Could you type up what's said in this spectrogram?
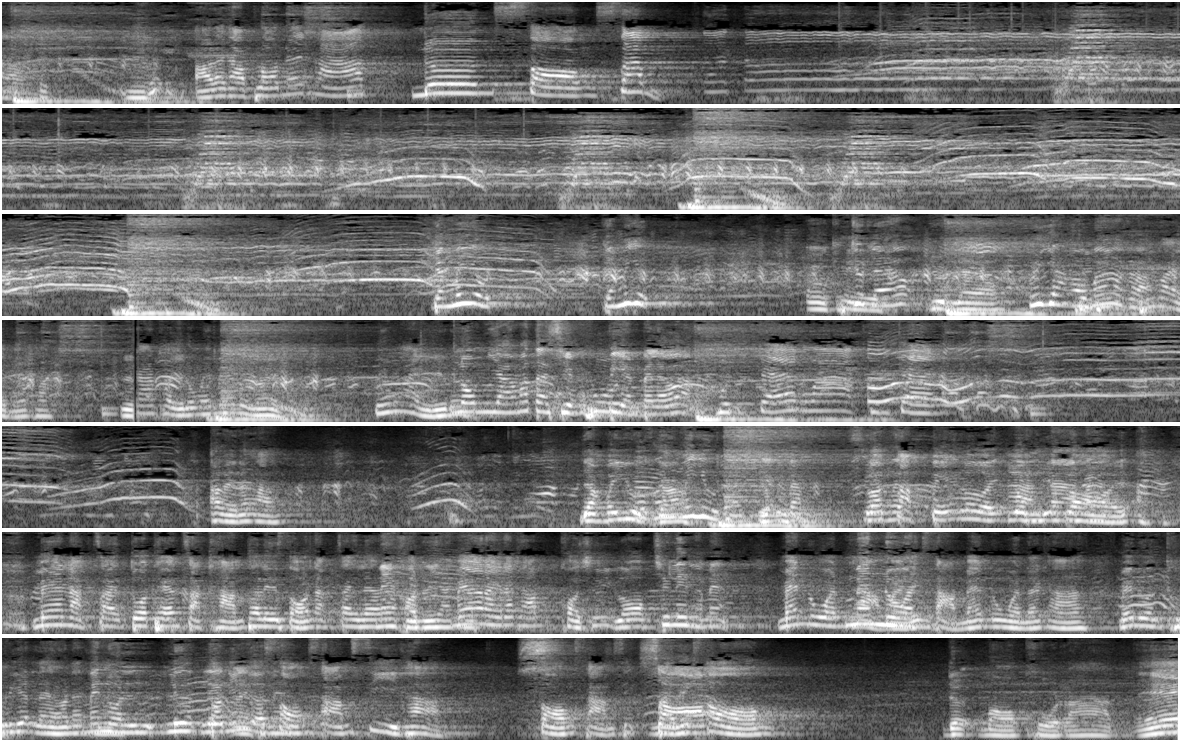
เอาละครับพร้อมนะคะหนึ่งสองสาม ยังไม่หยุด ยังไม่หยุด โอเคหยุดแล้ว หยุดแล้วเฮ้ยยาวมากอะพี่ไหวไหมคะหรือการถอยลงให้แม่หน่อยเลยไม่ไหวเลยนะลมยาวมากแต่เสียงเปลี่ยนไปแล้วอะ คุณแกล้งมากคุณแกล้งอะไรนะคะยังไม่หยุดเขายันะงไม่หยุดอะเสียงแบบเสียเรางแบบจับเป๊ะเลยลอะมเรียบยาวร้มากอยอะแม่หนักใจตัวแทนจากขามทะเลสอหนักใจแล้วแม่ขออนุญาต แม่อะไรนะครับ ขอชื่ออีกรอบ ชื่อเล่นครับแม่ แม่นวลค่ะแม่นวล หายเลขสามแม่นวลนะคะ แม่นวลเครียดแล้วนะคะแม่นวลเลือกเลตขอนนี้เหลือะไรครับแม่สองสามสี่ค่ะสองสามสี่หมายเลขสองสองสองสามสี่ห้าหนึ่งสองสามสี่ห้าหกเจ็ดแปดเก้าสิบสิบเอ็ดสิบสองสิบสามสิบสี่ห้าหกเจ็ดแปดเก้าสิบเดอะมอลล์โคราชเน่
